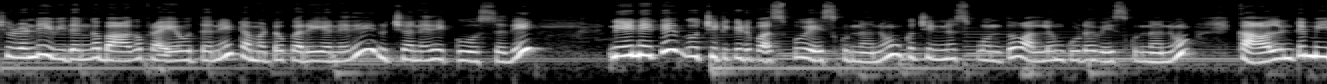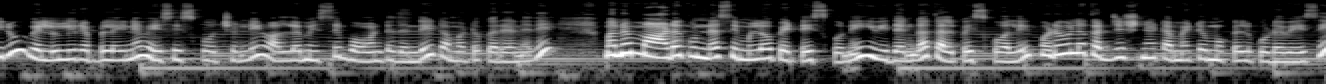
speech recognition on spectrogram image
చూడండి ఈ విధంగా బాగా ఫ్రై అవుతుంది. టమాటో కర్రీ అనేది రుచి అనేది ఎక్కువ వస్తుంది. నేనైతే చిటికెడు పసుపు వేసుకున్నాను ఒక చిన్న స్పూన్తో అల్లం కూడా వేసుకున్నాను. కావాలంటే మీరు వెల్లుల్లి రెబ్బలైనా వేసేసుకోవచ్చండి. అల్లం వేస్తే బాగుంటుందండి. టమాటో కర్రీ అనేది మనం మాడకుండా సిమ్లో పెట్టేసుకొని ఈ విధంగా కలిపేసుకోవాలి. పొడవులో కట్ చేసిన టమాటో ముక్కలు కూడా వేసి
